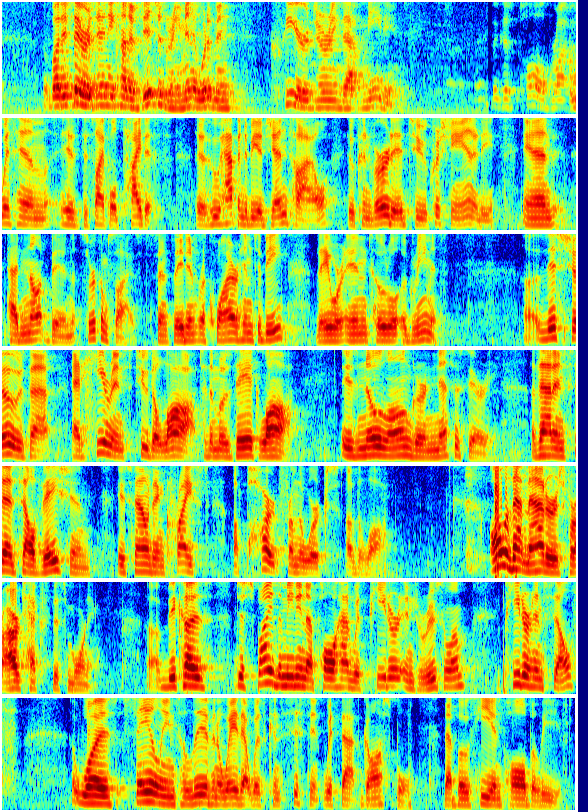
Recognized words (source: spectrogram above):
but if there was any kind of disagreement, it would have been clear during that meeting. Because Paul brought with him his disciple Titus, who happened to be a Gentile who converted to Christianity and had not been circumcised. Since they didn't require him to be, they were in total agreement. Uh, this shows that adherence to the law, to the Mosaic law, is no longer necessary. That instead, salvation is found in Christ apart from the works of the law. All of that matters for our text this morning. Uh, because despite the meeting that Paul had with Peter in Jerusalem, Peter himself was failing to live in a way that was consistent with that gospel that both he and Paul believed.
